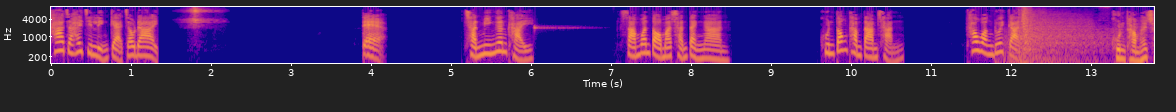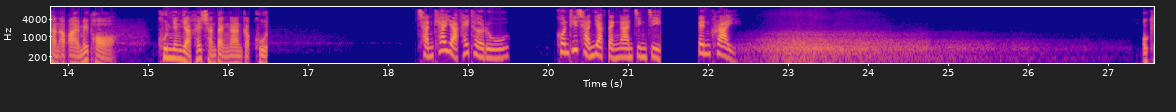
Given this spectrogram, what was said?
ข้าจะให้จินหลิงแก่เจ้าได้ แต่ ฉันมีเงื่อนไข สามวันต่อมาฉันแต่งงาน คุณต้องทำตามฉัน เข้าวังด้วยกัน คุณทำให้ฉันอับอายไม่พอ คุณยังอยากให้ฉันแต่งงานกับคุณ ฉันแค่อยากให้เธอรู้ คนที่ฉันอยากแต่งงานจริงๆ เป็นใคร โอเค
